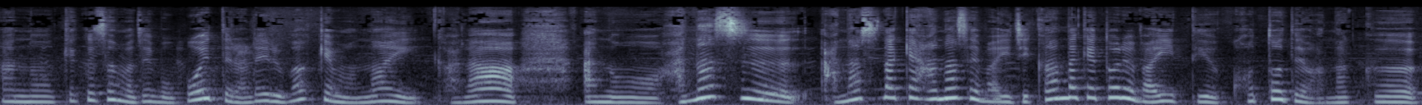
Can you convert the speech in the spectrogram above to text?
あのお客様全部覚えてられるわけもないからあの話す話すだけ話せばいい時間だけ取ればいいっていうことではなく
